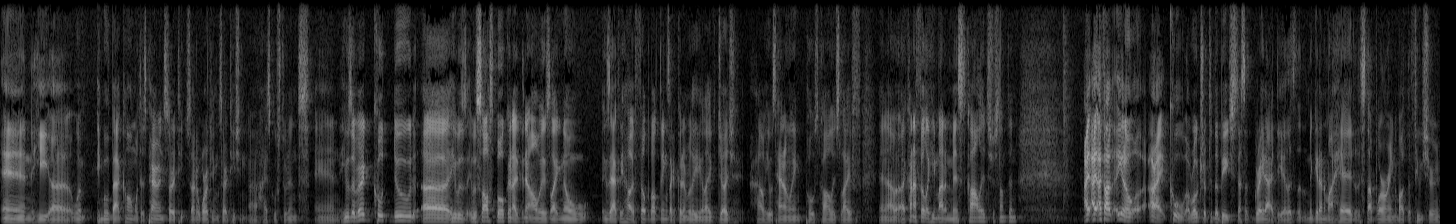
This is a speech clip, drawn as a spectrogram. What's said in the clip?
And he uh, went. He moved back home with his parents. Started te- started working. Started teaching uh, high school students. And he was a very cool dude. Uh, he was. It was soft spoken. I didn't always like know exactly how I felt about things. Like I couldn't really like judge how he was handling post college life. And I, I kind of felt like he might have missed college or something. I, I, thought, you know, all right, cool. A road trip to the beach, that's a great idea. Let's, let me get out of my head. Let's stop worrying about the future.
